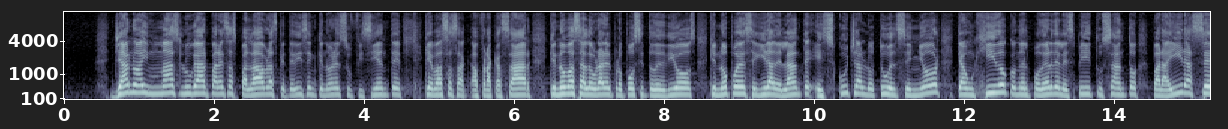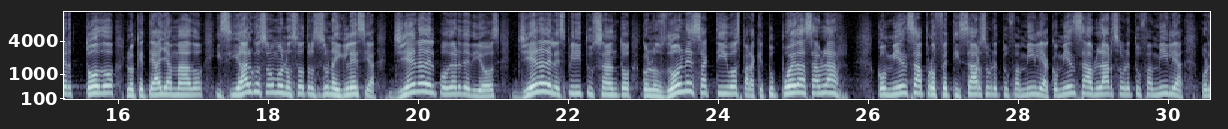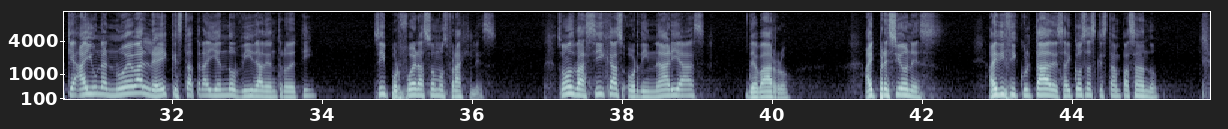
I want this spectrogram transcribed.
Ya no hay más lugar para esas palabras que te dicen que no eres suficiente, que vas a, fracasar, que no vas a lograr el propósito de Dios, que no puedes seguir adelante. Escúchalo tú. El Señor te ha ungido con el poder del Espíritu Santo para ir a hacer todo lo que te ha llamado. Y si algo somos nosotros es una iglesia llena del poder de Dios, llena del Espíritu Santo, con los dones activos para que tú puedas hablar. Comienza a profetizar sobre tu familia, comienza a hablar sobre tu familia, porque hay una nueva ley que está trayendo vida dentro de ti. Sí, por fuera somos frágiles. Somos vasijas ordinarias de barro. Hay presiones, hay dificultades, hay cosas que están pasando.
